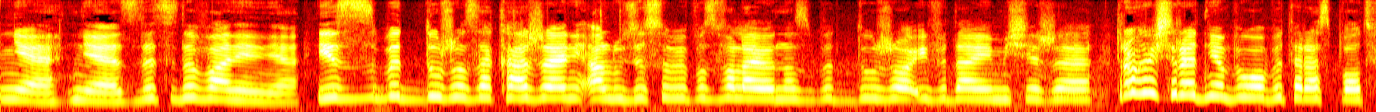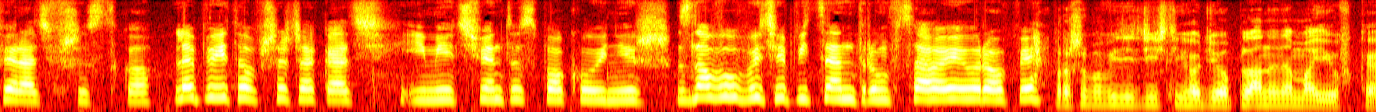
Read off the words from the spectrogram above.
Nie, nie, zdecydowanie nie. Jest zbyt dużo zakażeń, a ludzie sobie pozwalają na zbyt dużo i wydaje mi się, że trochę średnio byłoby teraz pootwierać wszystko. Lepiej to przeczekać i mieć święty spokój niż znowu być epicentrum w całej Europie. Proszę powiedzieć, jeśli chodzi o plany na majówkę,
